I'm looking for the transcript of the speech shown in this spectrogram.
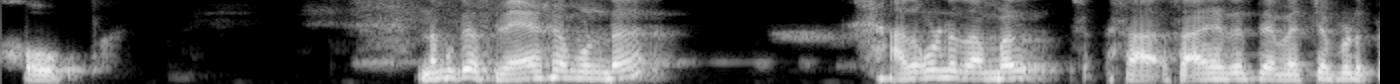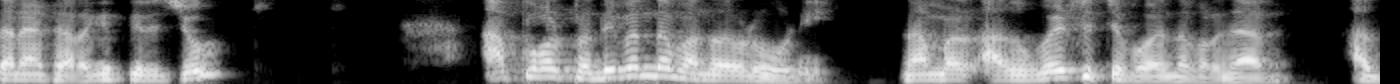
ഹോപ്പ് നമുക്ക് സ്നേഹമുണ്ട്. അതുകൊണ്ട് നമ്മൾ സാഹചര്യത്തെ മെച്ചപ്പെടുത്താനായിട്ട് ഇറങ്ങിത്തിരിച്ചു. അപ്പോൾ പ്രതിബന്ധം വന്നതോടുകൂടി നമ്മൾ അത് ഉപേക്ഷിച്ച് പോയെന്ന് പറഞ്ഞാൽ അത്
